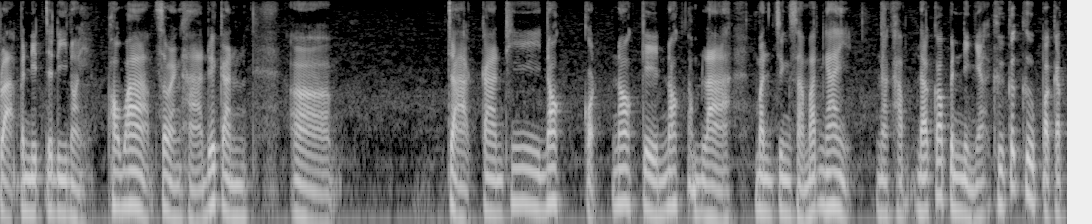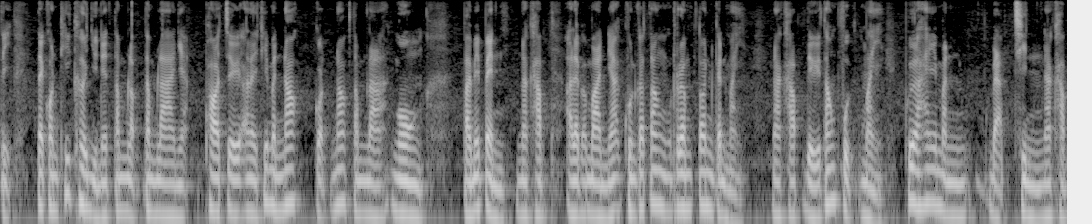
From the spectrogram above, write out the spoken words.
ประเป็นนิดจะดีหน่อย เพราะว่าแสวงหาด้วยกันจากการที่นอกกฎนอกเกณฑ์นอกตำรา มันจึงสามารถง่ายนะครับ แล้วก็เป็นอย่างเงี้ยคือก็คือปกติ แต่คนที่เคยอยู่ในตำรับตำราเนี่ยพอเจออะไรที่มันนอกกฎนอกตำรางงไปไม่เป็นนะครับ อะไรประมาณเนี้ยคุณก็ต้องเริ่มต้นกันใหม่นะครับ หรือต้องฝึกใหม่เพื่อให้มันแบบชินนะครับ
